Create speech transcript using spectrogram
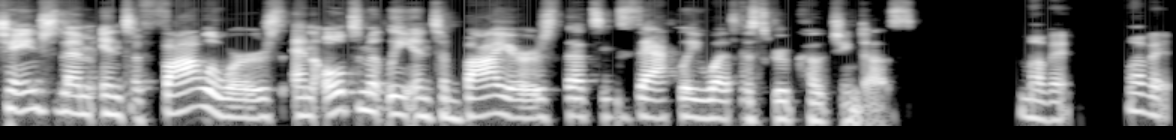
change them into followers and ultimately into buyers, that's exactly what this group coaching does. Love it. Love it.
